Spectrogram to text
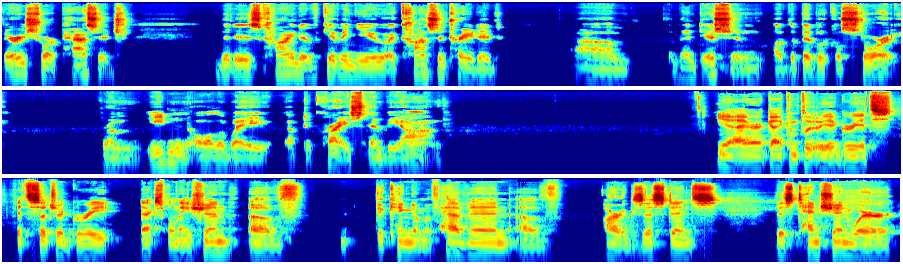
very short passage that is kind of giving you a concentrated um, rendition of the biblical story from Eden all the way up to Christ and beyond. Yeah, Eric, I completely agree. It's it's such a great explanation of the kingdom of heaven, of our existence, this tension where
